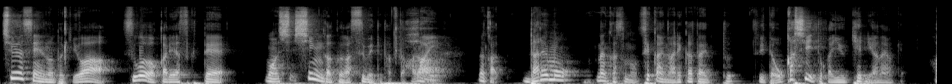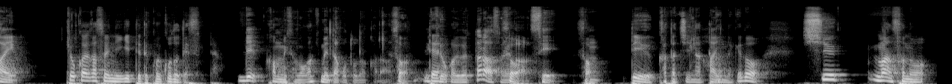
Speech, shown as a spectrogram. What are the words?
中世の時はすごいわかりやすくて、まあ、し神学が全てだったから、はい。なんか誰も、なんかその世界のあり方についておかしいとか言う権利がないわけ。はい。教会がそれ握っててこういうことです、みたいな。で、神様が決めたことだから。そう。で、で、教会が言ったら、それが正。そうっていう形になってるんだけど、宗、まあその、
